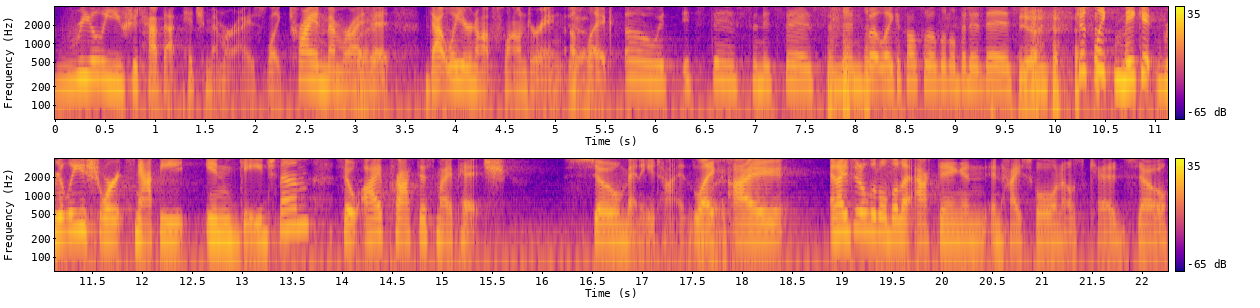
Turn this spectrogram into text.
really you should have that pitch memorized. Like try and memorize Right. it. That way you're not floundering of Yeah. like, oh, it, it's this and it's this and then, but like it's also a little bit of this Yeah. and just like make it really short, snappy, engage them. So I practice my pitch so many times. Like Nice. I, and I did a little bit of acting in, in high school when I was a kid. So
